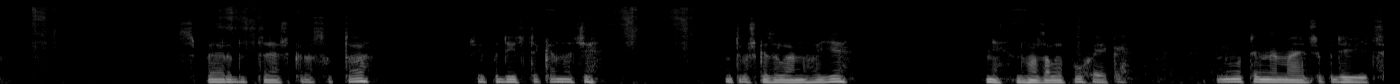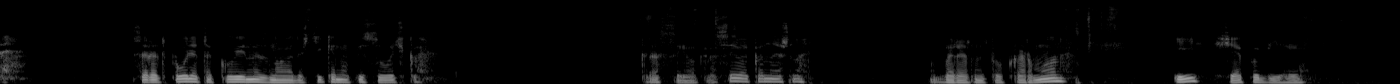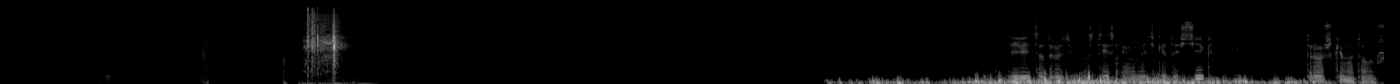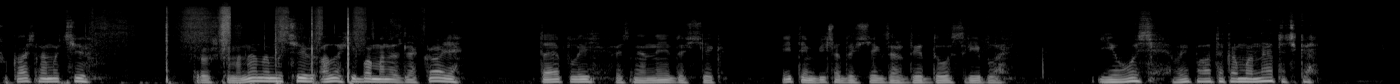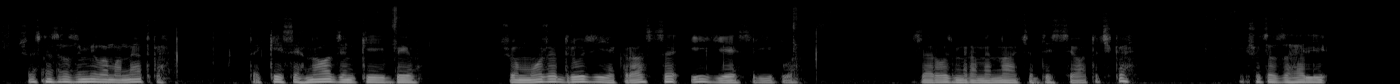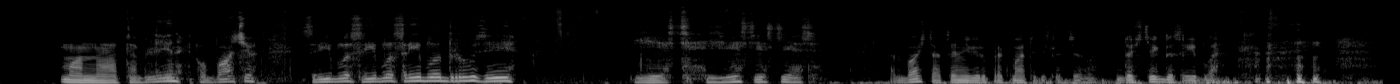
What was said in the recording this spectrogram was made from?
Спереду теж красота. Ще й подивіться, таке наче трошки зеленого є. Ні, два залипуха яка. Ну, тим не менше, подивіться. Серед поля такої не знайдеш, тільки на пісочку. Красиво, красиво, звісно. Обережненько в карман. І ще побігаю. Подивіться, друзі, пустись невеличкий дощик. Трошки металошукач намочив, трошки мене намочив, але хіба мене злякає теплий весняний дощик. І тим більше дощик завжди до срібла. І ось випала така монеточка. Щось незрозуміла монетка. Такий сигнал дзвінкий бив. Що може, друзі, якраз це і є срібло. За розмірами наче десяточка. Якщо це взагалі монета, блін, побачив. Срібло, срібло, срібло, друзі. Єсть, єсть, єсть, єсть. От бачите, а це не вірю прикмети після цього. Дощик до срібла.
